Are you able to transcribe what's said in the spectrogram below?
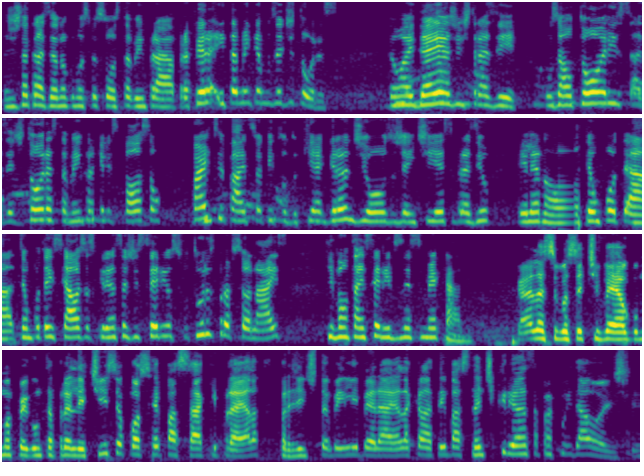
A gente está trazendo algumas pessoas também para a feira e também temos editoras. Então a ideia é a gente trazer os autores, as editoras também, para que eles possam participar disso aqui tudo, que é grandioso, gente. E esse Brasil, ele é nosso. Tem um, ah, tem um potencial essas crianças de serem os futuros profissionais que vão estar inseridos nesse mercado. Carla, se você tiver alguma pergunta para Letícia, eu posso repassar aqui para ela, para a gente também liberar ela, que ela tem bastante criança para cuidar hoje.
